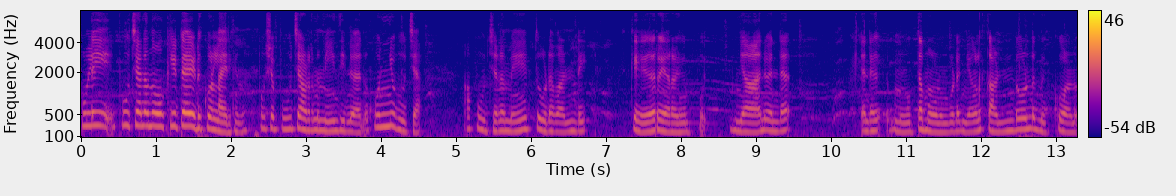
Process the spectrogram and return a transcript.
പുള്ളി പൂച്ചേനെ നോക്കിയിട്ടേ എടുക്കുള്ളായിരിക്കുന്നു. പക്ഷെ പൂച്ച അവിടെ നിന്ന് മീൻ തിന്നുമായിരുന്നു കുഞ്ഞു പൂച്ച. ആ പൂച്ചയുടെ മേത്തൂടെ വണ്ടി കയറി ഇറങ്ങിപ്പോയി. ഞാനും എന്റെ എന്റെ മൂത്ത മോളും കൂടെ ഞങ്ങൾ കണ്ടുകൊണ്ട് നിൽക്കുവാണ്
